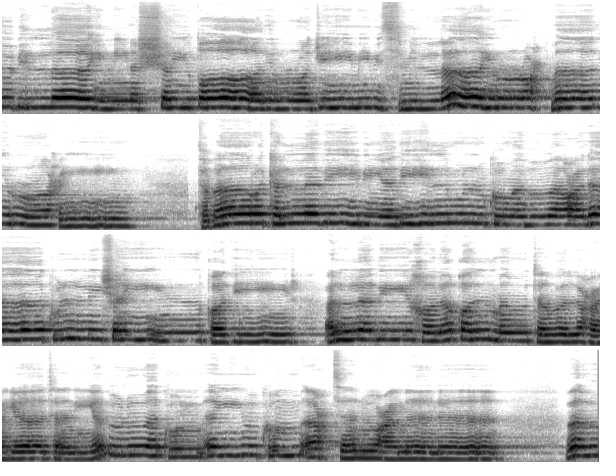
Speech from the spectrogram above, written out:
أعوذ بالله من الشيطان الرجيم. بسم الله الرحمن الرحيم. تبارك الذي بيده الملك وهو على كل شيء قدير. الذي خلق الموت والحياة ليبلوكم أيكم أحسن عملا. وهو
